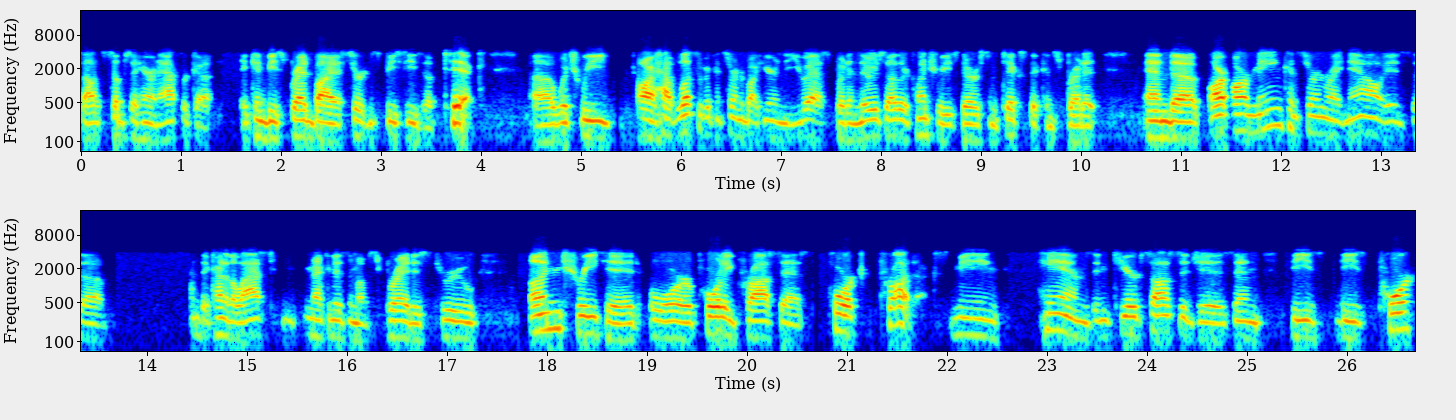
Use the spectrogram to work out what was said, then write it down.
South Sub-Saharan Africa, it can be spread by a certain species of tick, uh, which we are, have less of a concern about here in the U.S. But in those other countries, there are some ticks that can spread it. And uh, our our main concern right now is uh, the kind of the last mechanism of spread is through untreated or poorly processed pork products, meaning hams and cured sausages and these these pork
